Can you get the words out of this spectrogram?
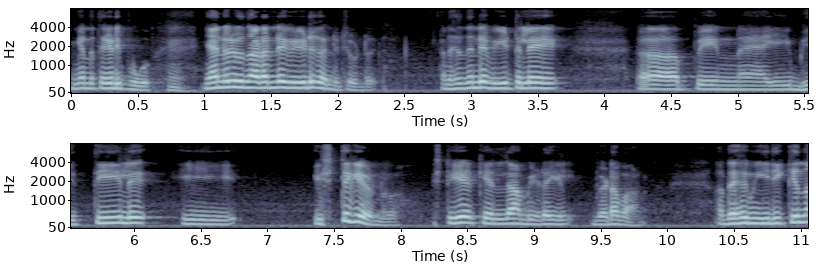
ഇങ്ങനെ തേടിപ്പോകും ഞാനൊരു നടന്റെ വീട് കണ്ടിട്ടുണ്ട്. അദ്ദേഹത്തിന്റെ വീട്ടിലെ പിന്നെ ഈ ഭിത്തിയിൽ ഈ ഇഷ്ടികയുണ്ടോ ഇഷ്ടികയ്ക്കെല്ലാം ഇടയിൽ വിടവാണ്. അദ്ദേഹം ഇരിക്കുന്ന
